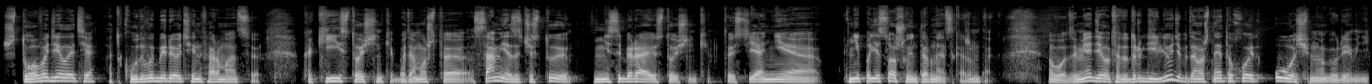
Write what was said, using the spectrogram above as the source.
что вы делаете, откуда вы берете информацию, какие источники, потому что сам я зачастую не собираю источники. То есть я не не пылесошу интернет, скажем так. Вот. За меня делают это другие люди, потому что на это уходит очень много времени.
